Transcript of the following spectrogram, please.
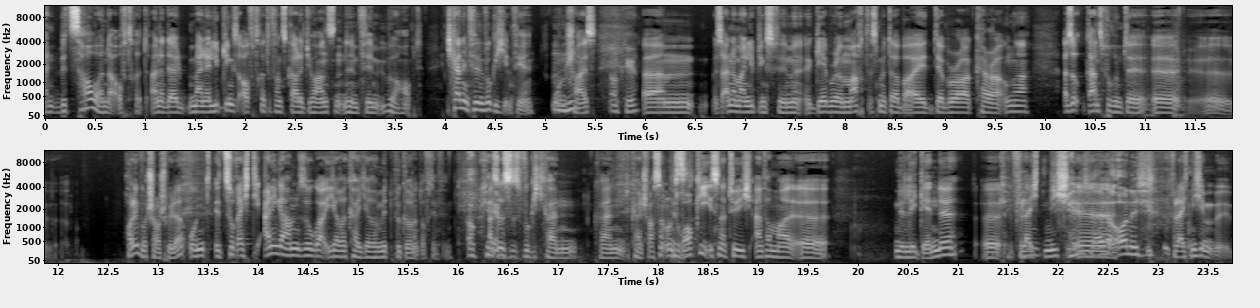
ein bezaubernder Auftritt. Einer der, meiner Lieblingsauftritte von Scarlett Johansson in dem Film überhaupt. Ich kann den Film wirklich empfehlen, ohne Scheiß. Okay. Ähm, ist einer meiner Lieblingsfilme. Äh, Gabriel Macht ist mit dabei, Deborah Kara Unger. Also ganz berühmte äh, äh, Hollywood-Schauspieler. Und äh, zu Recht, die, einige haben sogar ihre Karriere mitbegründet auf dem Film. Okay. Also es ist wirklich kein, kein, kein Schwachsinn. Und Das- Rocky ist natürlich einfach mal äh, eine Legende. Äh, vielleicht nicht, Kenn ich äh, leider auch nicht. vielleicht nicht im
